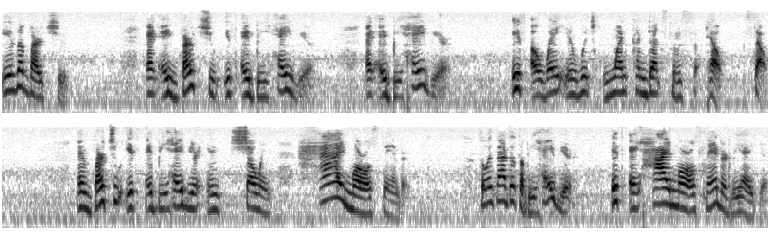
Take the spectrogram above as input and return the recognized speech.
is a virtue, and a virtue is a behavior. And a behavior is a way in which one conducts himself. And virtue is a behavior in showing high moral standards. So it's not just a behavior, it's a high moral standard behavior.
